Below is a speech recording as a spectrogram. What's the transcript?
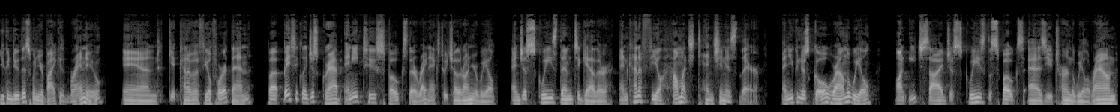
You can do this when your bike is brand new and get kind of a feel for it then. But basically, just grab any two spokes that are right next to each other on your wheel and just squeeze them together and kind of feel how much tension is there. And you can just go around the wheel on each side, just squeeze the spokes as you turn the wheel around,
